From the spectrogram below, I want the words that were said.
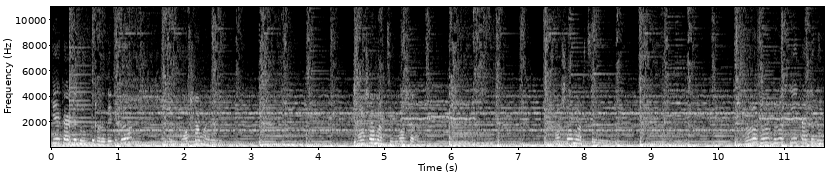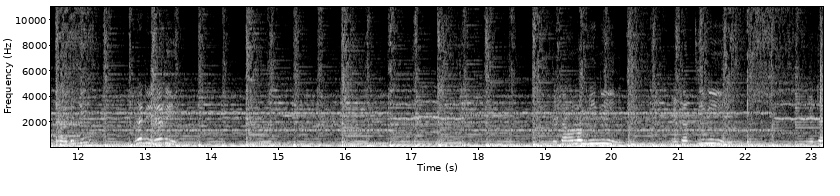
কে কাকে ধরতে পারে? দেখি তো। মশা মারে মশা মারছে, মশা। মশা মারছে ধরো ধরো ধরো কে কাকে ধরতে পারে দেখি রেডি রেডি এটা হলো মিনি এটা চিনি এটা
